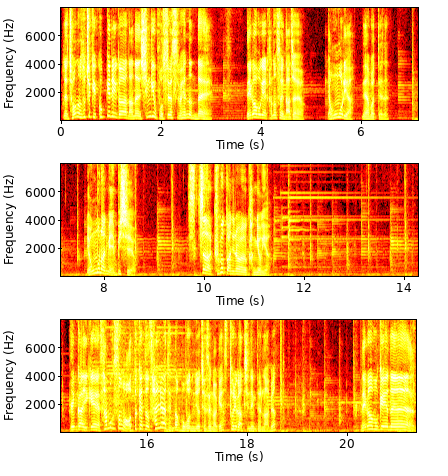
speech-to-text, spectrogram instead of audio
근데 저는 솔직히 코끼리가 나는 신규 보스였으면 했는데 내가 보기엔 가능성이 낮아요. 영물이야 내가 볼 때는. 영물 아니면 NPC예요. 진짜 그것도 아니라면 강령이야. 그러니까 이게 사목성을 어떻게든 살려야 된다고 보거든요 제 생각에 스토리가 진행되려면 내가 보기에는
